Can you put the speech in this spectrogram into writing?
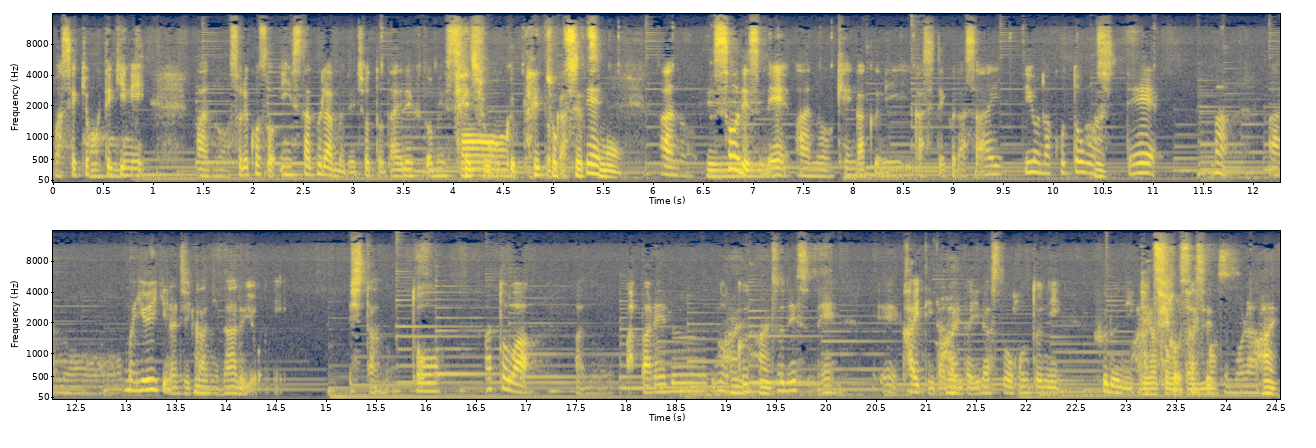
まあ、積極的にあのそれこそインスタグラムでちょっとダイレクトメッセージを送ったりと直かして。あのそうですね。あの見学に行かせてくださいっていうようなことをして、まああのまあ、有意義な時間になるようにしたのと、あとはあのアパレルのグッズですね、えー描いていただいたイラストを本当にフルに活用させ。てもらっはい。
